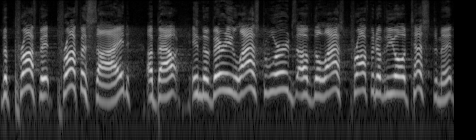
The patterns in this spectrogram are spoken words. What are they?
the prophet, prophesied about in the very last words of the last prophet of the Old Testament.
